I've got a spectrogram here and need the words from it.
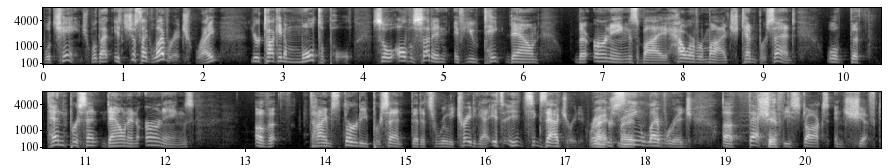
will change? Well, that it's just like leverage, right? You're talking a multiple. So all of a sudden, if you take down the earnings by however much, 10%, well, the 10% down in earnings of times 30% that it's really trading at, it's it's exaggerated, right? Right, You're right. seeing leverage affect Shift. these stocks and shift.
